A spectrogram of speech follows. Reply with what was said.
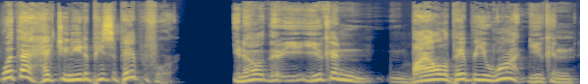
What the heck do you need a piece of paper for? You know, you can buy all the paper you want. You can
